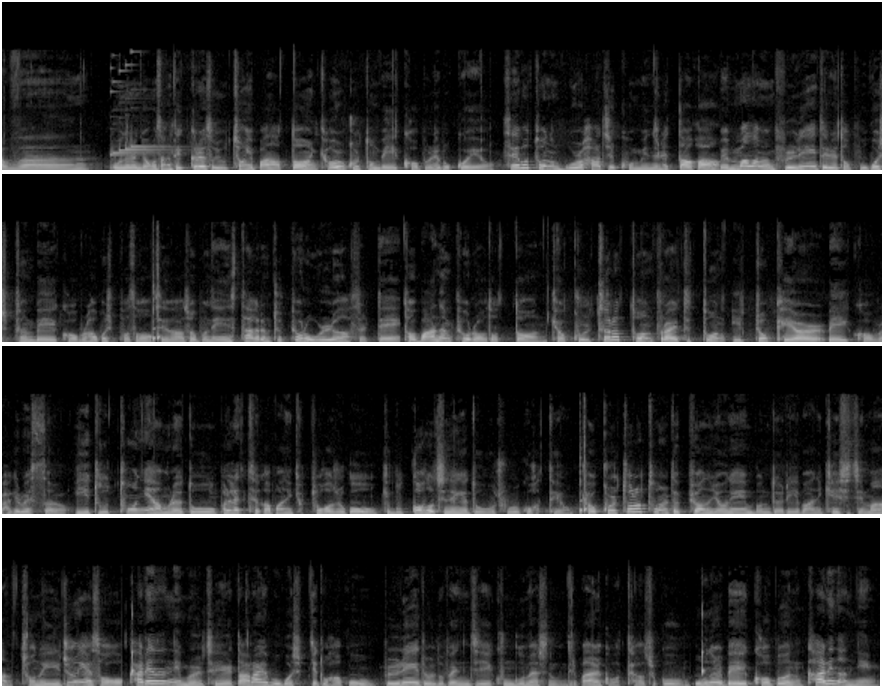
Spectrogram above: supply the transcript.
오늘은 영상 댓글에서 요청이 많았던 겨울 cool tone 메이크업을 해볼 거예요. 새해부터는 뭘 하지 고민을 했다가 웬만하면 블링이들이 더 보고 싶은 메이크업을 하고 싶어서 제가 저번에 인스타그램 투표를 올려놨을 때 더 많은 표를 얻었던 겨쿨 true tone, bright tone 이쪽 계열 메이크업을 하기로 했어요. 이 두 톤이 아무래도 팔레트가 많이 겹쳐가지고 이렇게 묶어서 진행해도 좋을 것 같아요. 겨쿨 true tone을 대표하는 연예인분들이 많이 계시지만 저는 이 중에서 카리나님을 제일 따라해보고 싶기도 하고 블링이들도 맨 왠지 궁금해하시는 분들이 많을 것 같아가지고 오늘 메이크업은 카리나님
